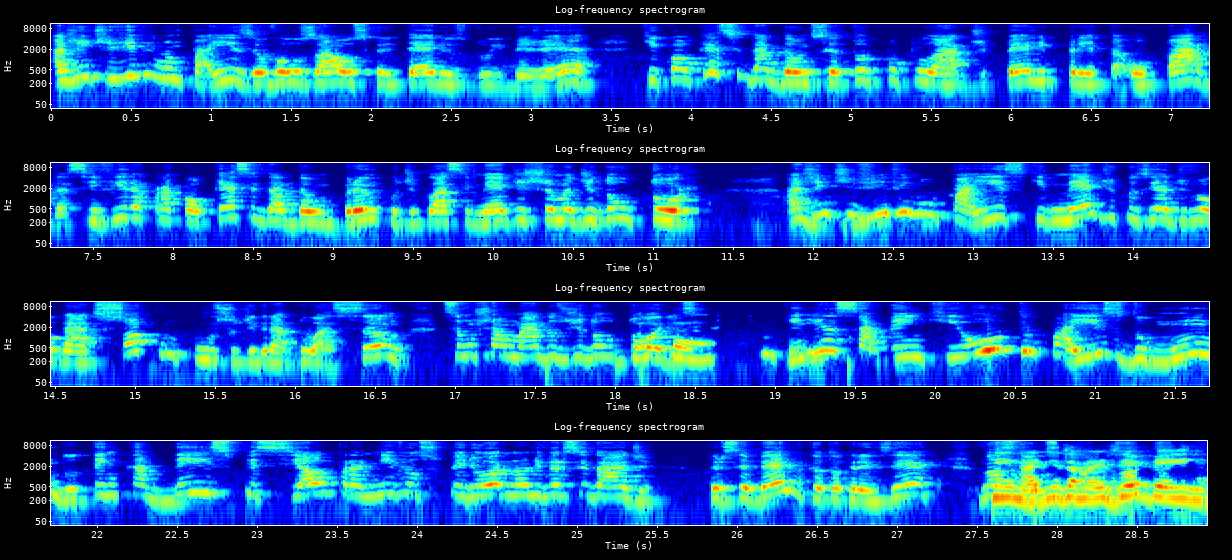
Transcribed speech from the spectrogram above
A gente vive num país, eu vou usar os critérios do IBGE, que qualquer cidadão de setor popular de pele preta ou parda se vira para qualquer cidadão branco de classe média e chama de doutor. A gente vive num país que médicos e advogados só com curso de graduação são chamados de doutores. Eu queria saber em que outro país do mundo tem cadeia especial para nível superior na universidade. Perceberam o que eu estou querendo dizer? Nós Sim, Marisa, mas é bem,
